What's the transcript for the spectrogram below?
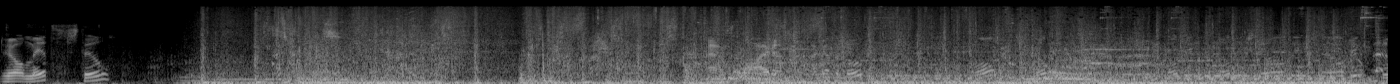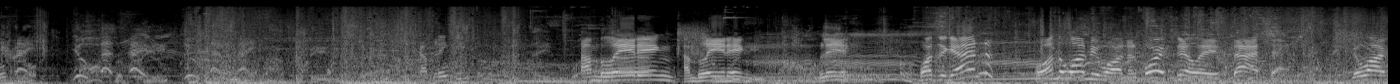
they're all mid still. Wide. I got them both. Oh. Got Blinky. I'm bleeding. I'm bleeding. Bleed. Once again, on the 1v1. Unfortunately, that's it. Good luck.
